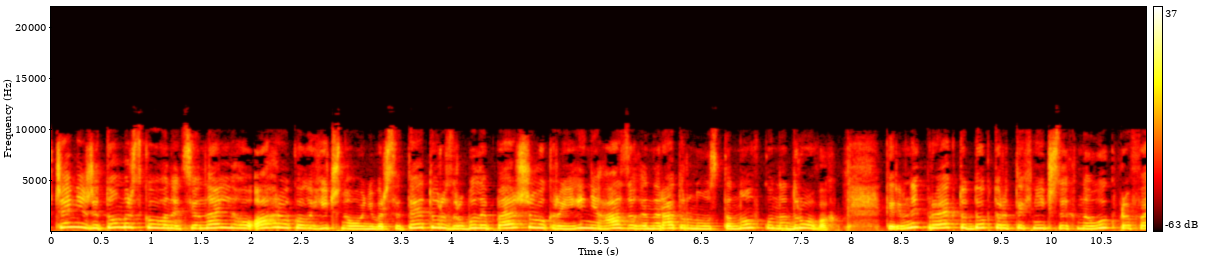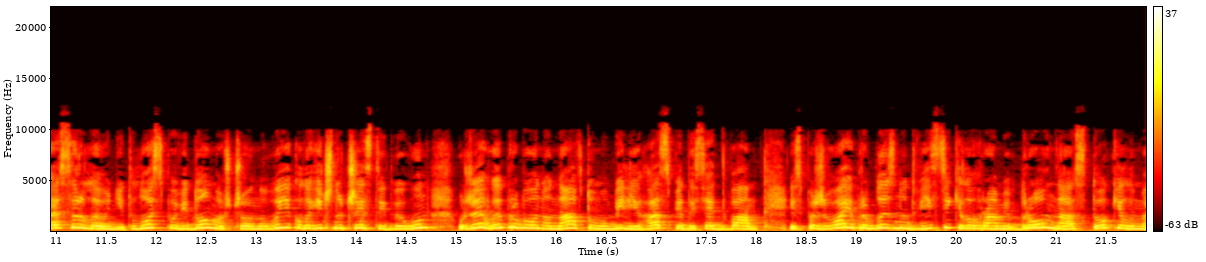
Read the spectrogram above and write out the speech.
Вчені Житомирського національного агроекологічного університету розробили першу в Україні газогенераторну установку на дровах. Керівник проекту, доктор технічних наук, професор Леонід Лось повідомив, що новий екологічно чистий двигун вже випробовано на автомобілі ГАЗ-52 і споживає приблизно 200 кг дров на 100 км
